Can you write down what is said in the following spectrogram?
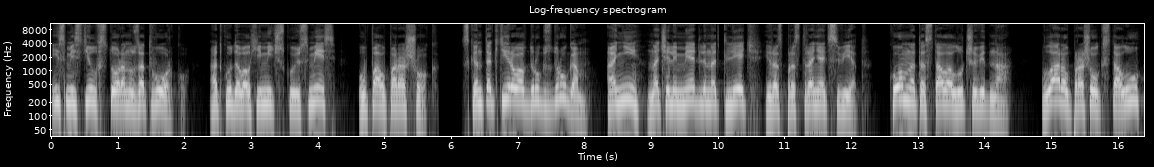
и сместил в сторону затворку, откуда в алхимическую смесь упал порошок. Сконтактировав друг с другом, они начали медленно тлеть и распространять свет. Комната стала лучше видна. Ларл прошел к столу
